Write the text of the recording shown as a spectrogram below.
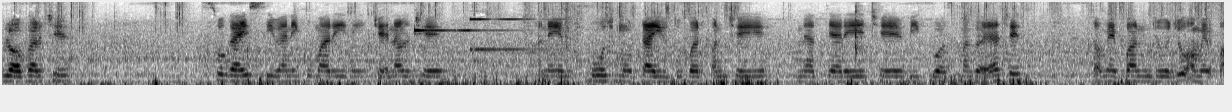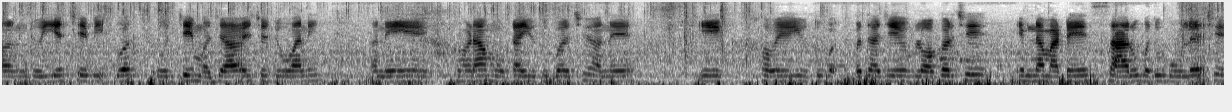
વ્લોગર છે. સો ગાઈસ શિવાની કુમારીની ચેનલ છે અને બહુ જ મોટા યુટ્યુબર પણ છે અને અત્યારે એ છે બિગ બોસમાં ગયા છે. તમે પણ જોજો, અમે પણ જોઈએ છીએ બિગ બોસ રોજે મજા આવે છે જોવાની અને ઘણા મોટા યુટ્યુબર છે અને એક હવે યુટ્યુબર બધા જે વ્લોગર છે એમના માટે સારું બધું બોલે છે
